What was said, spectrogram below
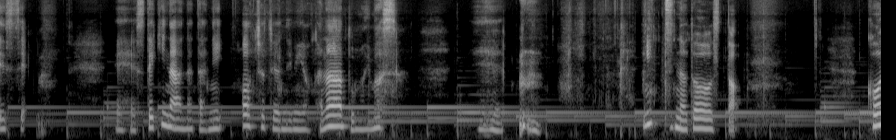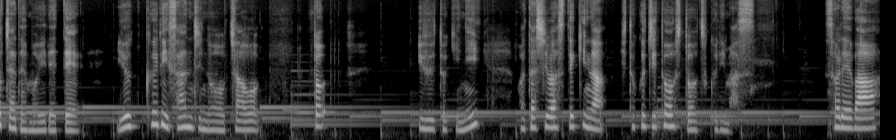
ッセイ、えー、素敵なあなたにをちょっと読んでみようかなと思います。えー、3つのトースト。紅茶でも入れて、ゆっくり3時のお茶を、という時に、私は素敵な一口トーストを作ります。それは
